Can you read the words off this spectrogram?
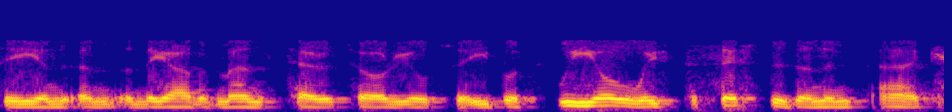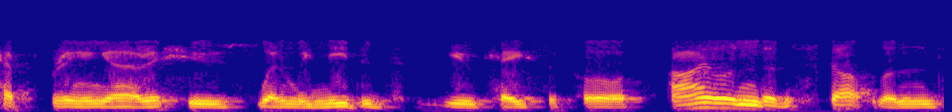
Sea and, and, and the Isle of Man's territorial sea. But we always persisted and uh, kept bringing our issues when we needed UK support. Ireland and Scotland,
